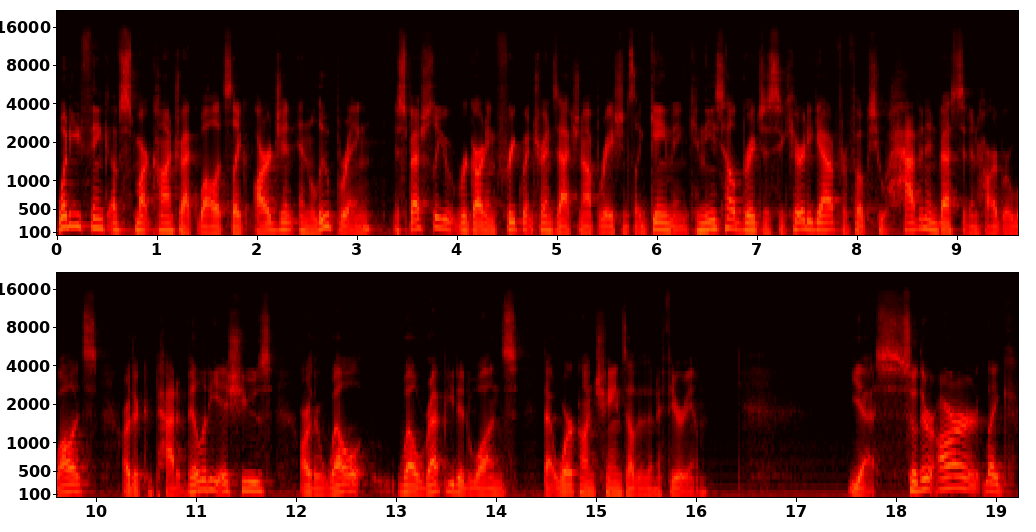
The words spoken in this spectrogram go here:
what do you think of smart contract wallets like Argent and Loopring, especially regarding frequent transaction operations like gaming? Can these help bridge the security gap for folks who haven't invested in hardware wallets? Are there compatibility issues? Are there well well reputed ones that work on chains other than Ethereum? Yes. So there are like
